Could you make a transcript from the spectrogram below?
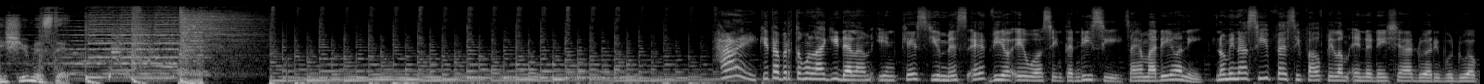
case you missed it. Kita bertemu lagi dalam In Case You Miss It, VOA Washington DC. Saya Madeoni. Nominasi Festival Film Indonesia 2020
